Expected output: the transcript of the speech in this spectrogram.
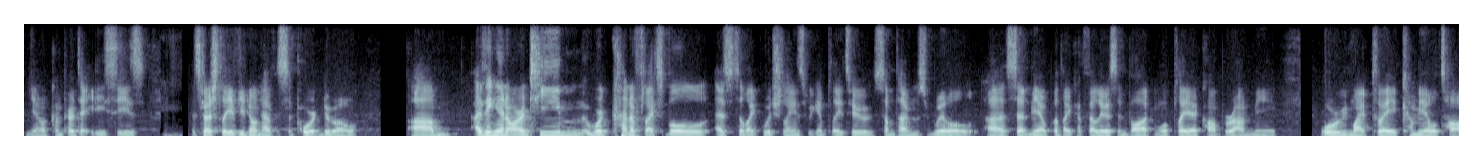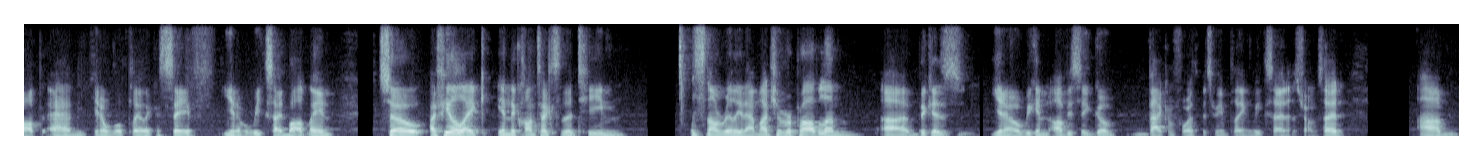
you know, compared to ADCs, especially if you don't have a support duo. Um, I think in our team, we're kind of flexible as to like which lanes we can play to. Sometimes we'll uh, set me up with like a Aphelios and bot, and we'll play a comp around me or we might play Camille top and you know we'll play like a safe you know weak side bot lane. So I feel like in the context of the team, it's not really that much of a problem uh, because you know we can obviously go back and forth between playing weak side and strong side. Um,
